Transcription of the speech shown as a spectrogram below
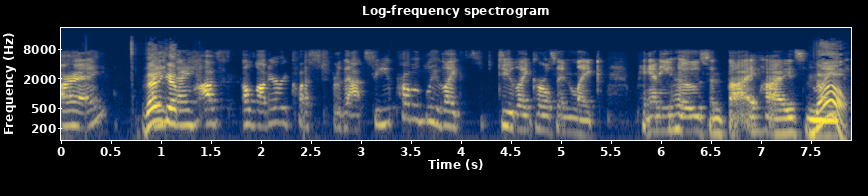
All right. Then I, again, I have a lot of requests for that. So you probably like do like girls in like pantyhose and thigh highs and No, like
